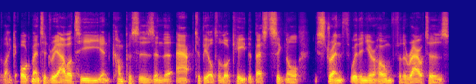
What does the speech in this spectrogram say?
like augmented reality and compasses in the app to be able to locate the best signal strength within your home for the routers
